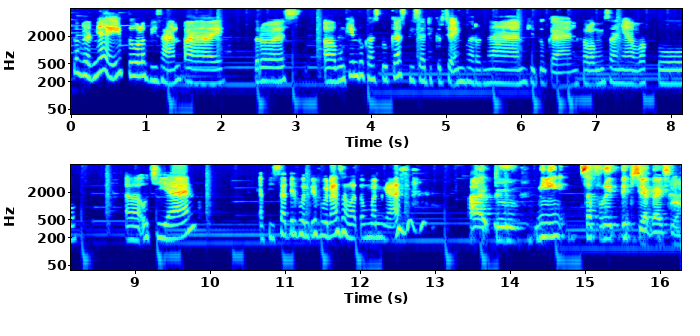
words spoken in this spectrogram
sebenarnya itu lebih santai. Terus eh, mungkin tugas-tugas bisa dikerjain barengan gitu kan. Kalau misalnya waktu eh, ujian ya bisa telepon-teleponan sama temen kan. Aduh, ini se-free tips ya guys ya.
